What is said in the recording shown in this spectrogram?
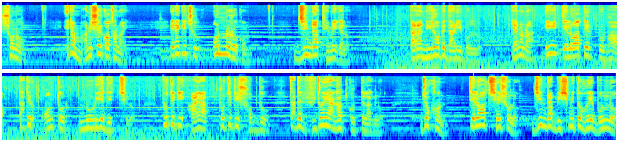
শোনো, এটা মানুষের কথা নয়। এটা কিছু অন্যরকম জিনরা থেমে গেল। তারা নীরবে দাঁড়িয়ে পড়ল। কেননা এই তেলোয়াতের প্রভাব তাদের অন্তর নড়িয়ে দিচ্ছিল। প্রতিটি আয়াত প্রতিটি শব্দ তাদের হৃদয়ে আঘাত করতে লাগল। যখন তেলোয়াত শেষ হলো জিনরা বিস্মিত হয়ে বলল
